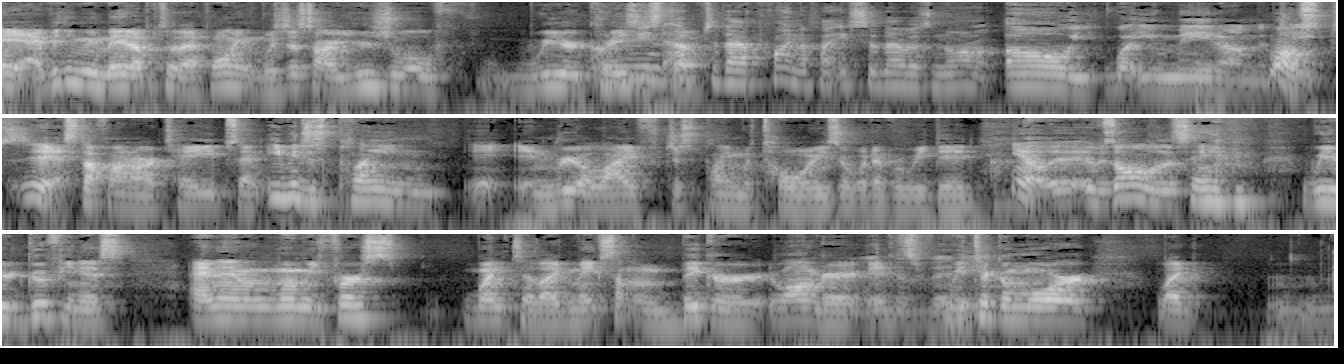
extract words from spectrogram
yeah, everything we made up to that point was just our usual weird, What do you crazy mean stuff. up to that point? I thought you said that was normal. Oh, what you made on the well, tapes. yeah, stuff on our tapes, and even just playing in real life, just playing with toys or whatever we did. You know, it it was all the same weird goofiness. And then when we first went to like make something bigger, longer, Make it's, we took a more like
